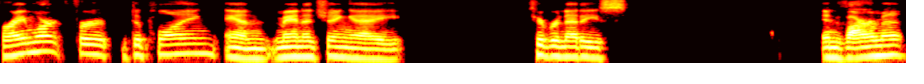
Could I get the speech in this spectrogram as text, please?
framework for deploying and managing a Kubernetes environment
